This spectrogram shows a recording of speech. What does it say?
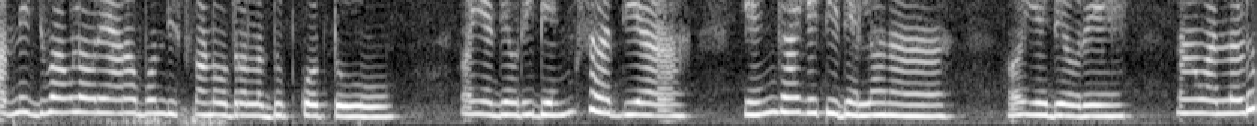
ಅದು ನಿಜವಾಗ್ಲೂ ಅವ್ರು ಯಾರೋ ಬಂದು ಇಸ್ಕೊಂಡು ಹೋದ್ರಲ್ಲ ದುಡ್ಡು ಕೊಟ್ಟು. ಅಯ್ಯ ದೇವ್ರಿ, ಇದು ಹೆಂಗೆ ಸಾಧ್ಯ? ಹೆಂಗಾಗೈತಿ ಇದೆಲ್ಲನ? ಅಯ್ಯ ದೇವ್ರಿ ನಾವು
